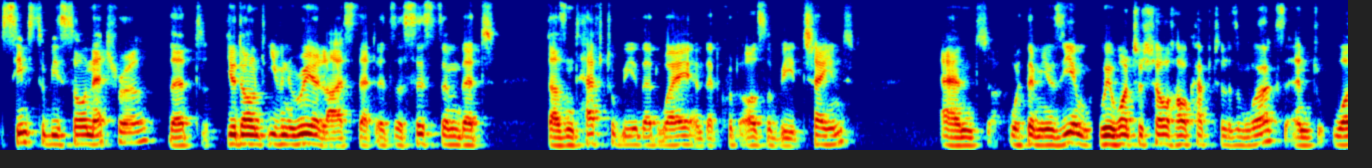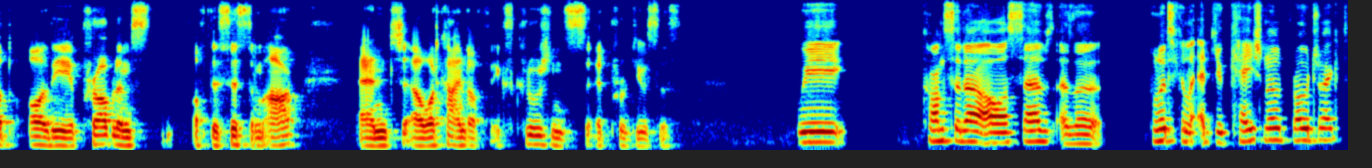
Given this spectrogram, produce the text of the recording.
seems to be so natural that you don't even realize that it's a system that doesn't have to be that way and that could also be changed. And with the museum, we want to show how capitalism works and what all the problems of the system are and uh, what kind of exclusions it produces. We consider ourselves as a political educational project.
